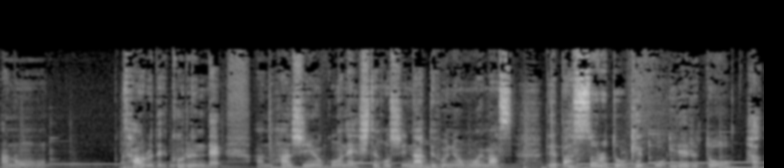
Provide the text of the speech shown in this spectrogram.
あのタオルでくるんであの半身浴をねしてほしいなっていうふうに思います。でバスソルトを結構入れると発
